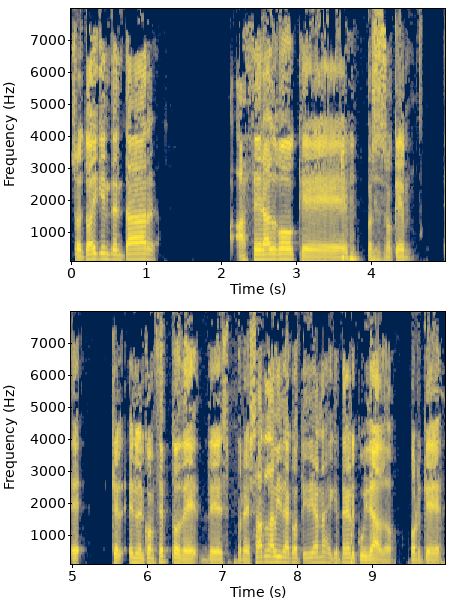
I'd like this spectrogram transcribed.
Sobre todo hay que intentar hacer algo que, pues eso, que, que en el concepto de, de expresar la vida cotidiana hay que tener cuidado, porque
